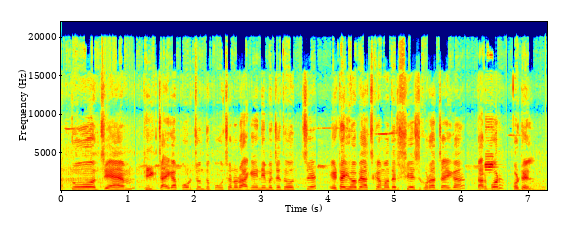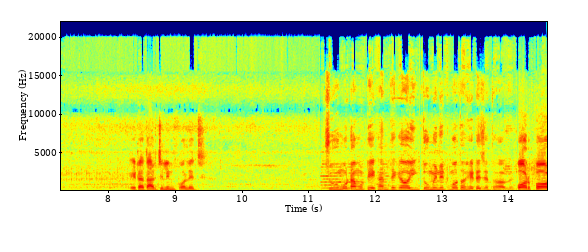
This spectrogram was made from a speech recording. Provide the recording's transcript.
এত জ্যাম। ঠিক জায়গা পর্যন্ত পৌঁছানোর আগে নেমে যেতে হচ্ছে। এটাই হবে আজকে আমাদের শেষ ঘোরার জায়গা। তারপর হোটেল। এটা দার্জিলিং কলেজ। জু মোটামুটি এখান থেকে ওই দু মিনিট মতো হেঁটে যেতে হবে। পরপর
